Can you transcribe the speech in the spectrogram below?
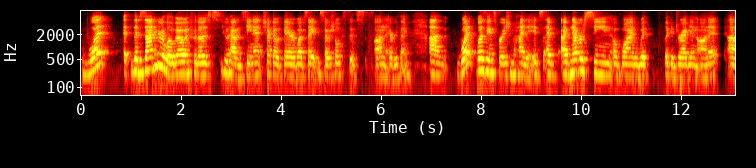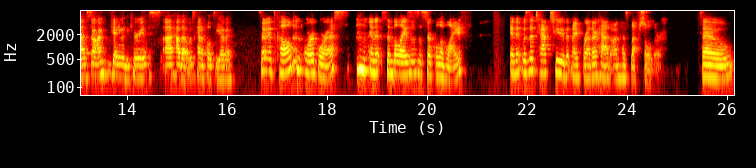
what the design of your logo, and for those who haven't seen it, check out their website and social because it's on everything. Um, what was the inspiration behind it? It's I've I've never seen a wine with like a dragon on it, uh, so I'm genuinely curious uh, how that was kind of pulled together. So it's called an Ouroboros, and it symbolizes a circle of life. And it was a tattoo that my brother had on his left shoulder. So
